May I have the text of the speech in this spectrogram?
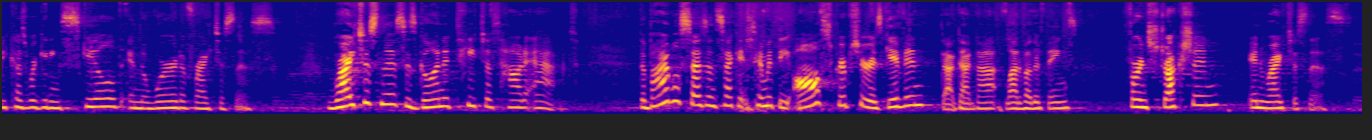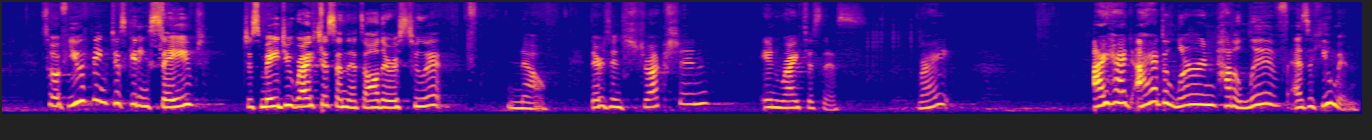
Because we're getting skilled in the word of righteousness. Righteousness is going to teach us how to act. The Bible says in 2 Timothy, all scripture is given, dot, dot, dot, a lot of other things, for instruction in righteousness. So if you think just getting saved just made you righteous and that's all there is to it, no. There's instruction in righteousness, right? I had, I had to learn how to live as a human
